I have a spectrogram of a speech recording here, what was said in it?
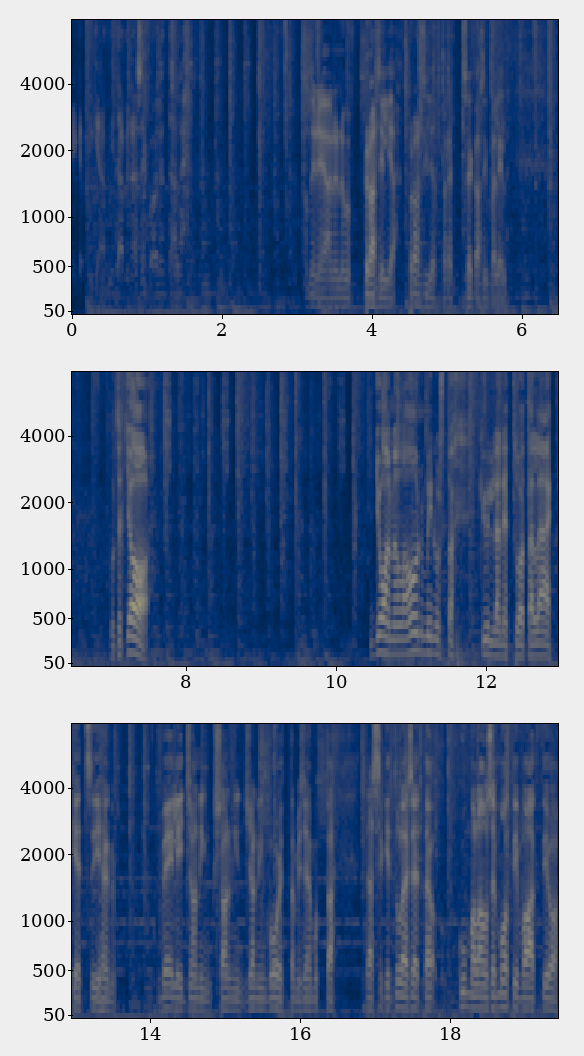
Eikä mikään, mitä minä sekoilen täällä. Menee aina nämä Brasilia, brasiliattaret sekaisin välillä. Mutta joo. Joannalla on minusta kyllä ne tuota lääkkeet siihen Veli Janin, Janin, Janin voittamiseen, mutta tässäkin tulee se, että kummalla on se motivaatio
